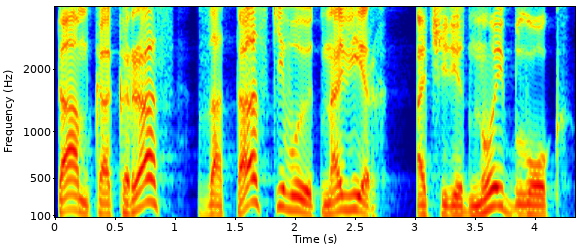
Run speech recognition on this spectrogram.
Там как раз затаскивают наверх очередной блок.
